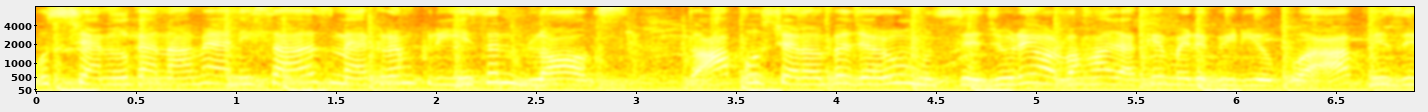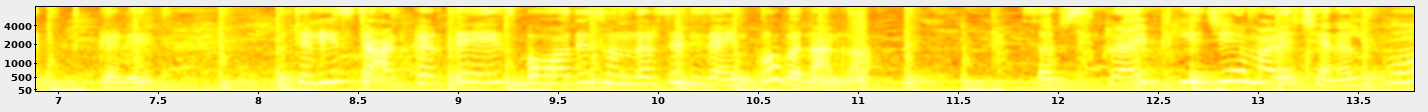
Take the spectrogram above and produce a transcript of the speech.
उस चैनल का नाम है अनिसाज मैक्रम क्रिएशन ब्लॉग्स तो आप उस चैनल पर ज़रूर मुझसे जुड़ें और वहाँ जाके मेरे वीडियो को आप विज़िट करें। तो चलिए स्टार्ट करते हैं इस बहुत ही सुंदर से डिज़ाइन को बनाना। सब्सक्राइब कीजिए हमारे चैनल को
